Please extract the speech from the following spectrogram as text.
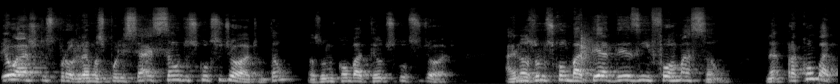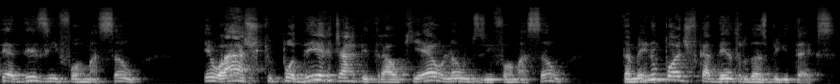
Eu acho que os programas policiais são discurso de ódio. Então, nós vamos combater o discurso de ódio. Aí nós vamos combater a desinformação. Né? Para combater a desinformação, eu acho que o poder de arbitrar o que é ou não desinformação também não pode ficar dentro das big techs.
